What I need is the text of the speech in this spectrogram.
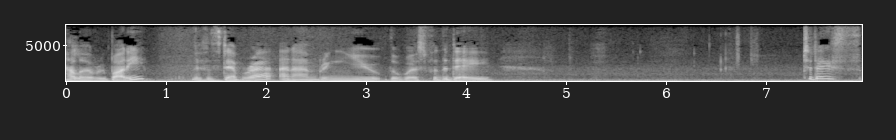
Hello, everybody. This is Deborah, and I'm bringing you the verse for the day. Today's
